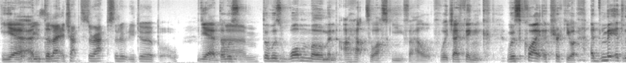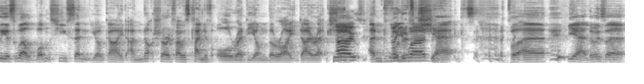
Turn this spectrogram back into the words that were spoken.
Yeah, and the, the later chapters are absolutely doable. Yeah, there was Um, there was one moment I had to ask you for help, which I think was quite a tricky one. Admittedly, as well, once you sent your guide, I'm not sure if I was kind of already on the right direction No, and no, would have weren't. checked. But uh, yeah, there was a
